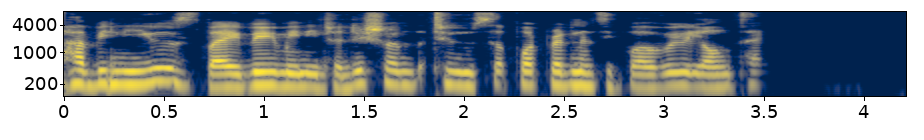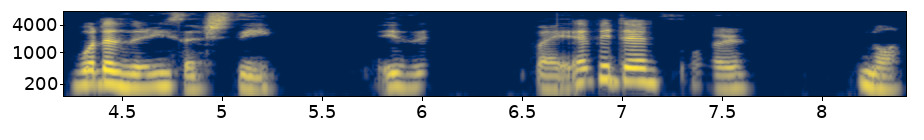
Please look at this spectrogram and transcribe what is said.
have been used by very many traditions to support pregnancy for a very long time. What does the research say? Is it by evidence or not?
